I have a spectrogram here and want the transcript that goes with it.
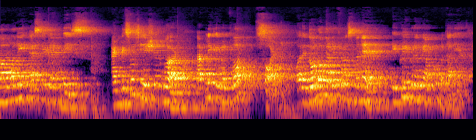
normally acid and base and dissociation word applicable for salt और ये दोनों का डिफरेंस मैंने इक्विलिब्रियम में आपको बता दिया था।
